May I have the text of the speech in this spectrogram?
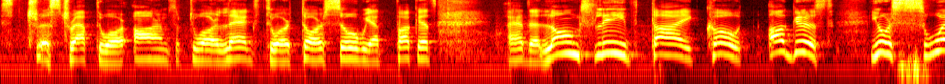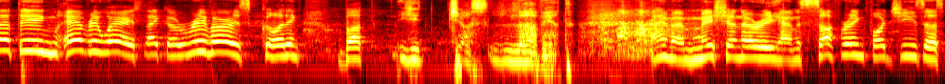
st strapped to our arms, to our legs, to our torso. We had pockets. I had a long sleeve tie coat. August, you're sweating everywhere. It's like a river is going, but you just love it. I'm a missionary. I'm suffering for Jesus.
